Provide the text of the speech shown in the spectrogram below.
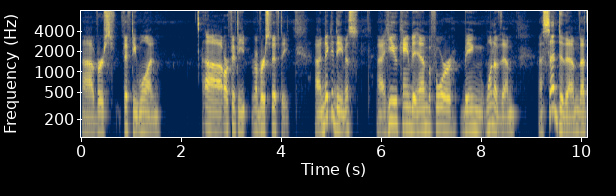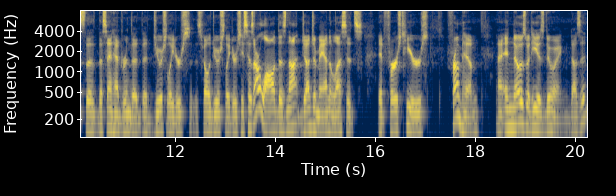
uh, verse 51, uh, or 50, uh, verse 50. Uh, Nicodemus, uh, he who came to him before being one of them, uh, said to them, that's the, the Sanhedrin, the, the Jewish leaders, his fellow Jewish leaders, he says, Our law does not judge a man unless it's, it first hears from him and knows what he is doing, does it?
